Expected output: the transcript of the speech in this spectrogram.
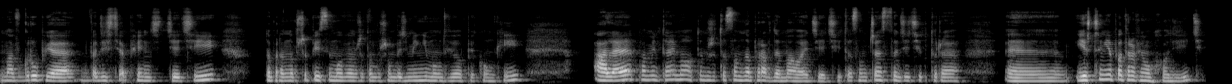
ma w grupie 25 dzieci. Dobra, no przepisy mówią, że to muszą być minimum dwie opiekunki ale pamiętajmy o tym, że to są naprawdę małe dzieci. To są często dzieci, które e, jeszcze nie potrafią chodzić.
